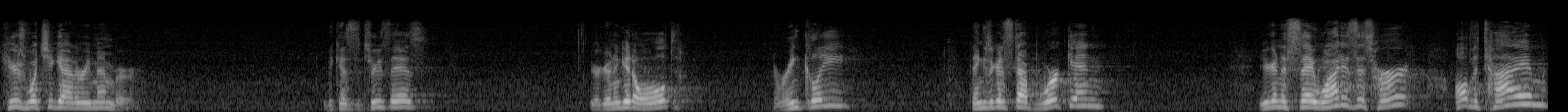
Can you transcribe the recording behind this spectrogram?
here's what you got to remember. Because the truth is, you're going to get old wrinkly. Things are going to stop working. You're going to say, Why does this hurt all the time?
